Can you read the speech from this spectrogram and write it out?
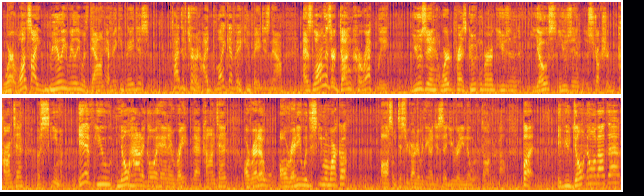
where once I really, really was down on FAQ pages, tides have turned. I like FAQ pages now. As long as they're done correctly, using WordPress Gutenberg, using Yoast, using structured content of schema. If you know how to go ahead and write that content already, already with the schema markup, awesome. Disregard everything I just said. You already know what we're talking about. But if you don't know about that,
